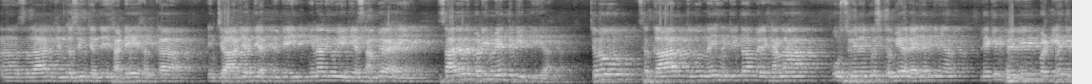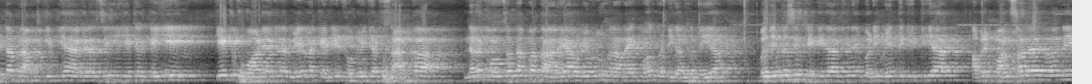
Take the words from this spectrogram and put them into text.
ਸਰਦਾਰ ਰਜਿੰਦਰ ਸਿੰਘ ਚੰਦੀ ਸਾਡੇ ਹਲਕਾ ਇੰਚਾਰਜ ਅਧਿਆਪਕ ਦੇ ਇਹਨਾਂ ਨੇ ਉਹ ਏਰੀਆ ਸਾਂਭਿਆ ਹੋਇਆ ਹੈ ਸਾਰਿਆਂ ਨੇ ਬੜੀ ਮਿਹਨਤ ਕੀਤੀ ਆ। ਚਲੋ, ਸਰਕਾਰ ਜਦੋਂ ਨਹੀਂ ਹੁੰਦੀ ਤਾਂ ਮੇਰੇ ਖਿਆਲ ਨਾਲ ਉਸ ਵੇਲੇ ਕੁਝ ਕਮੀਆਂ ਰਹਿ ਜਾਂਦੀਆਂ। ਲੇਕਿਨ ਫਿਰ ਵੀ ਵੱਡੀਆਂ ਜਿੱਤਾਂ ਪ੍ਰਾਪਤ ਕੀਤੀਆਂ। ਅਗਰ ਅਸੀਂ ਜੇਕਰ ਕਹੀਏ ਕਿ ਇੱਕ ਫੁਆੜਿਆ ਜਿਹੜਾ ਮੇਅਰ ਦਾ ਕੈਂਡੀਡੇਟ ਹੋਵੇ ਜਾਂ ਸਾਬਕਾ ਨਗਰ ਕੌਂਸਲ ਦਾ ਪ੍ਰਧਾਨ ਰਿਹਾ ਹੋਵੇ ਉਹਨੂੰ ਹਰਾਉਣਾ ਇੱਕ ਬਹੁਤ ਵੱਡੀ ਗੱਲ ਹੁੰਦੀ ਆ। ਬਲਜਿੰਦਰ ਸਿੰਘ ਠੇਕੇਦਾਰ ਜੀ ਨੇ ਬੜੀ ਮਿਹਨਤ ਕੀਤੀ ਆ। ਆਪਣੇ 5 ਸਾਲ ਉਹਨਾਂ ਨੇ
